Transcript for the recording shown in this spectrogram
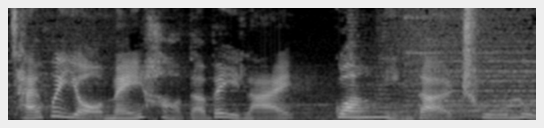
才会有美好的未来、光明的出路。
